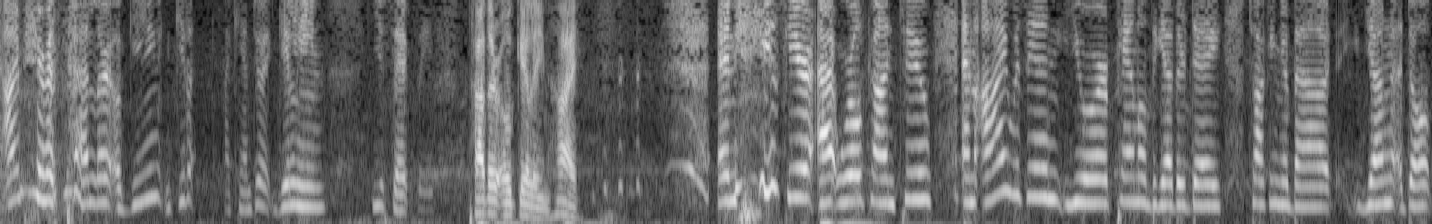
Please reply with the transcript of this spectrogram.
Okay, I'm here with Paddler O'Gilleen. Gil- I can't do it. Gilleen. You say it, please. Peadar O Guilin. Hi. And he's here at Worldcon 2. And I was in your panel the other day talking about young adult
